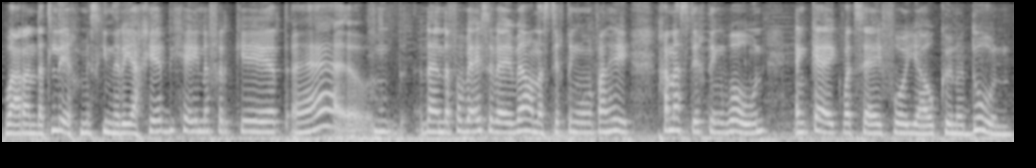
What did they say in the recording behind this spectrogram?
waaraan dat ligt. Misschien reageert diegene verkeerd. Hè? Dan, dan verwijzen wij wel naar Stichting Woon van hey, ga naar Stichting Woon en kijk wat zij voor jou kunnen doen.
